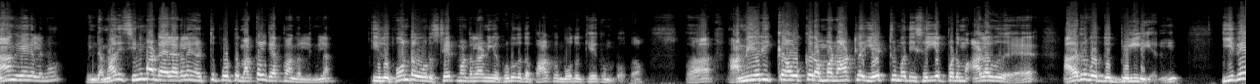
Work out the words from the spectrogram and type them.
நாங்க கேட்கலங்க இந்த மாதிரி சினிமா டயலாக் எல்லாம் எடுத்து போட்டு மக்கள் கேட்பாங்க இல்லைங்களா? இது போன்ற ஒரு ஸ்டேட்மெண்ட் எல்லாம் நீங்க கொடுக்கறத பார்க்கும் போதும் கேட்கும் போதும் அமெரிக்காவுக்கு நம்ம நாட்டில் ஏற்றுமதி செய்யப்படும் அளவு அறுபது பில்லியன். இதே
